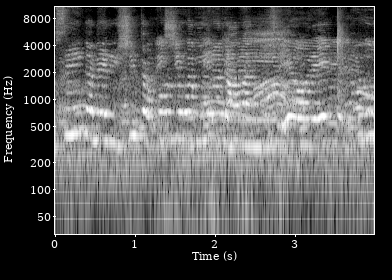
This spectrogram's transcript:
સિંહ અને ઋષિ કપૂર ઋષિ કપૂર ગાવાનું છે ઓર એક ટુ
